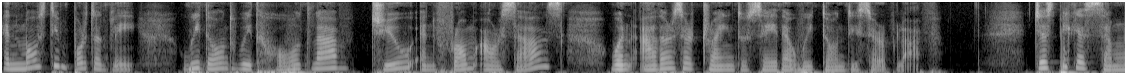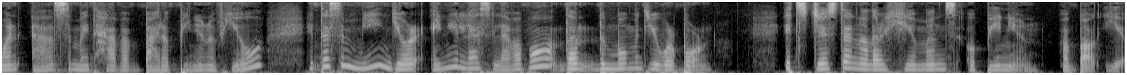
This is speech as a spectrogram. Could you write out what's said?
And most importantly, we don't withhold love to and from ourselves when others are trying to say that we don't deserve love. Just because someone else might have a bad opinion of you, it doesn't mean you're any less lovable than the moment you were born. It's just another human's opinion about you.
